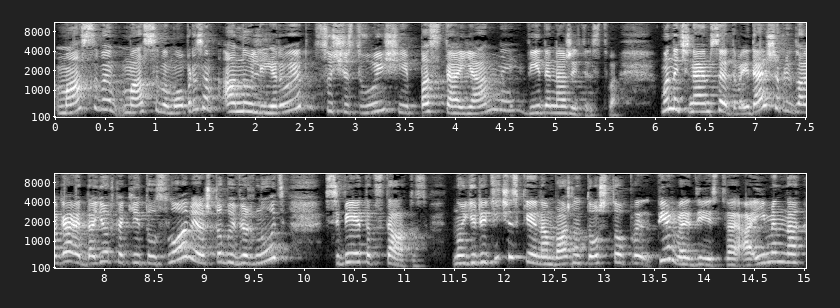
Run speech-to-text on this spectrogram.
массовым, массовым образом аннулирует существующие постоянные виды на жительство. Мы начинаем с этого. И дальше предлагает, дает какие-то условия, чтобы вернуть себе этот статус. Но юридически нам важно то, что первое действие, а именно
